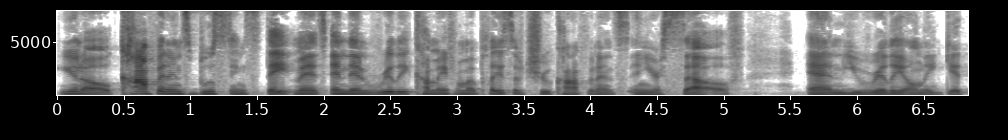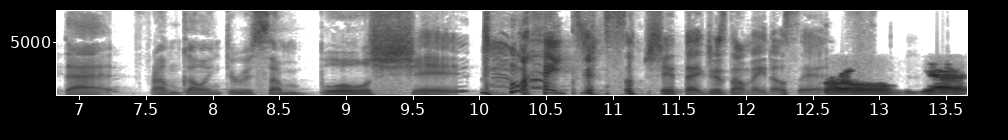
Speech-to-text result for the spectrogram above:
you know confidence boosting statements and then really coming from a place of true confidence in yourself. And you really only get that from going through some bullshit, like just some shit that just don't make no sense. Bro, yes,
